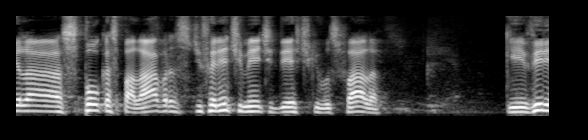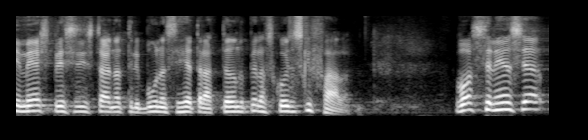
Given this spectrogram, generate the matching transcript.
pelas poucas palavras, diferentemente deste que vos fala, que vira e mexe precisa estar na tribuna se retratando pelas coisas que fala. Vossa Excelência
